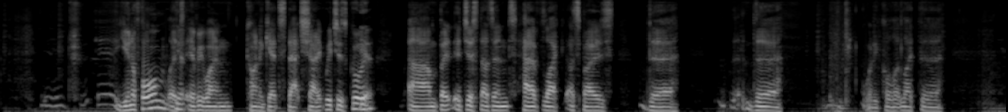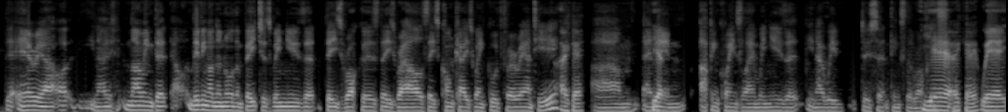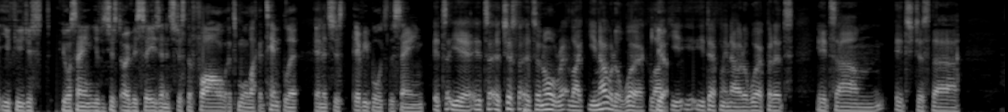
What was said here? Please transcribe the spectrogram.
uniform. Like yeah. Everyone kind of gets that shape, which is good. Yeah. Um, but it just doesn't have like I suppose the the what do you call it like the the area, uh, you know, knowing that uh, living on the northern beaches, we knew that these rockers, these rails, these concaves went good for around here. Okay. Um, and yep. then up in Queensland, we knew that you know we'd do certain things to the rockers. Yeah. So. Okay. Where if you just you're saying if it's just overseas and it's just a file, it's more like a template and it's just every board's the same. It's yeah, it's it's just it's an all like you know it'll work. Like yeah. you you definitely know it'll work, but it's it's um it's just uh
